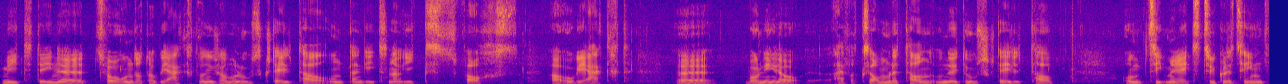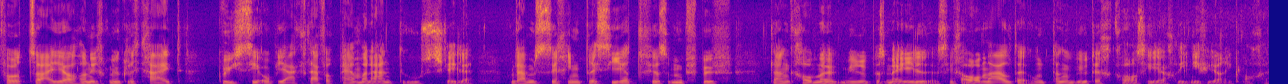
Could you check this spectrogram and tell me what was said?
mit den 200 Objekten, die ich schon mal ausgestellt habe. Und dann gibt es noch x-fach Objekte, äh, die ich noch einfach gesammelt habe und nicht ausgestellt habe. Und seit wir jetzt gezügelt sind, vor zwei Jahren, habe ich die Möglichkeit, gewisse Objekte einfach permanent auszustellen. Und wenn man sich interessiert für das Impfbüff, dann kann man mir über das Mail sich anmelden und dann würde ich quasi eine kleine Führung machen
